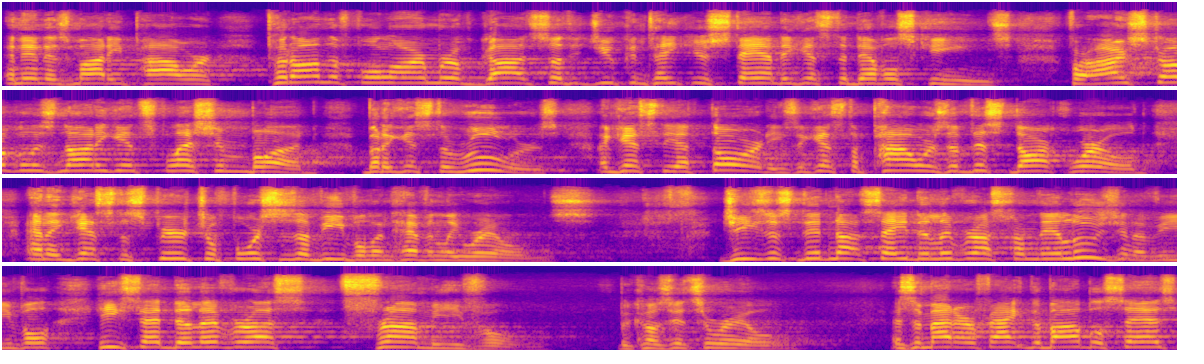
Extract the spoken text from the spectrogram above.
and in his mighty power. Put on the full armor of God so that you can take your stand against the devil's schemes. For our struggle is not against flesh and blood, but against the rulers, against the authorities, against the powers of this dark world, and against the spiritual forces of evil in heavenly realms. Jesus did not say, deliver us from the illusion of evil. He said, deliver us from evil because it's real. As a matter of fact, the Bible says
